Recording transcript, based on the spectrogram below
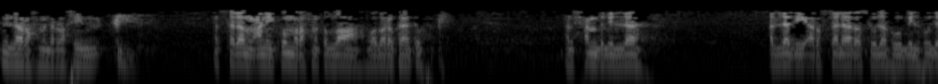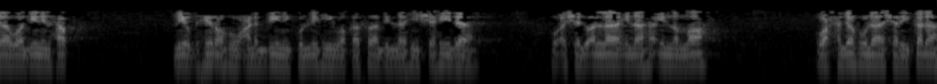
بسم الله الرحمن الرحيم. السلام عليكم ورحمة الله وبركاته. الحمد لله الذي أرسل رسوله بالهدى ودين الحق ليظهره على الدين كله وكفى بالله شهيدا. وأشهد أن لا إله إلا الله وحده لا شريك له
